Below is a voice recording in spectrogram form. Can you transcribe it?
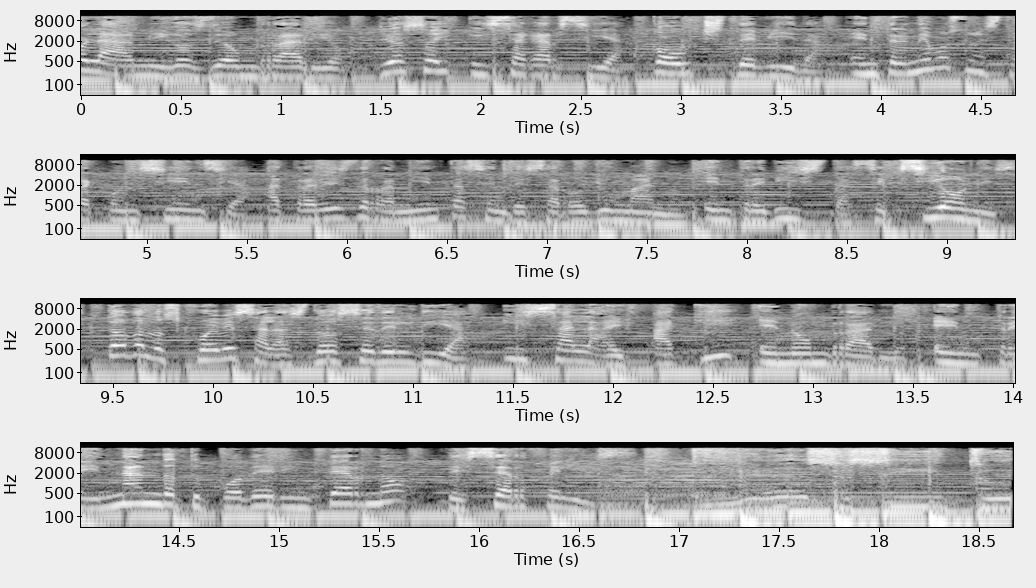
Hola amigos de Home Radio, yo soy Isa García, coach de vida. Entrenemos nuestra conciencia a través de herramientas en desarrollo humano, entrevistas, secciones, todos los jueves a las 12 del día. Isa Life, aquí en Home Radio, entrenando tu poder interno de ser feliz. Necesito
